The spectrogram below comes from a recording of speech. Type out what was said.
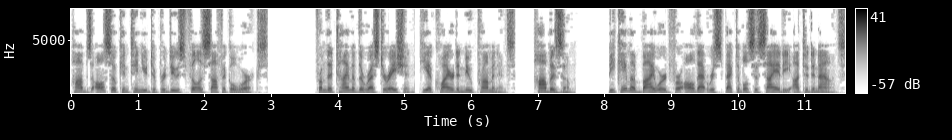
Hobbes also continued to produce philosophical works. From the time of the Restoration, he acquired a new prominence. Hobbesism became a byword for all that respectable society ought to denounce.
